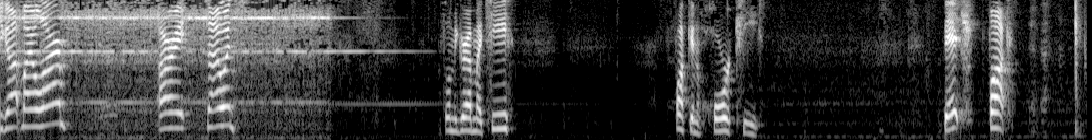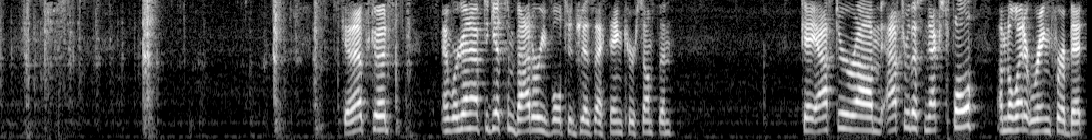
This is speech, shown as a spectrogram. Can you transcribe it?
You got my alarm? All right, silence. So let me grab my key. Fucking whore key. Bitch. Fuck. Okay, that's good. And we're gonna have to get some battery voltages, I think, or something. Okay, after um after this next pull, I'm gonna let it ring for a bit.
